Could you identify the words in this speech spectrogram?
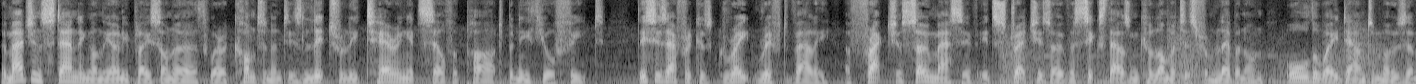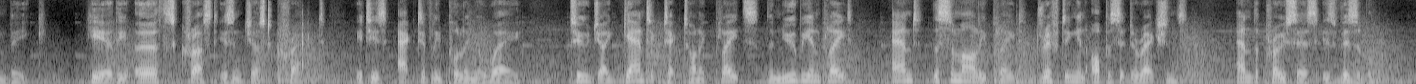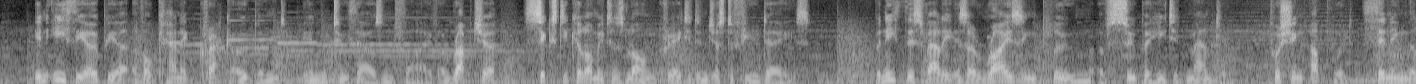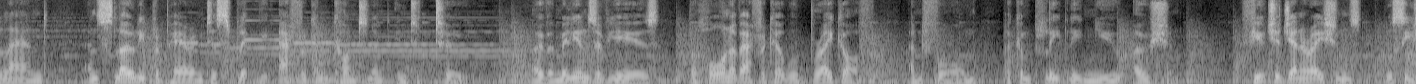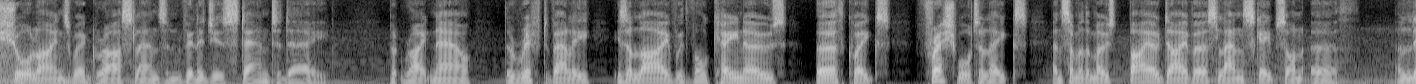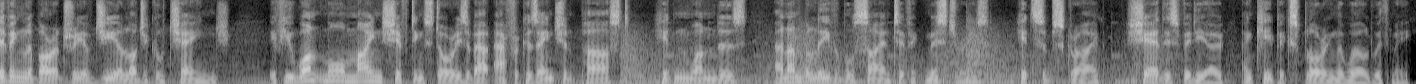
Imagine standing on the only place on Earth where a continent is literally tearing itself apart beneath your feet. This is Africa's Great Rift Valley, a fracture so massive it stretches over 6,000 kilometers from Lebanon all the way down to Mozambique. Here, the Earth's crust isn't just cracked, it is actively pulling away. Two gigantic tectonic plates, the Nubian plate and the Somali plate, drifting in opposite directions. And the process is visible. In Ethiopia, a volcanic crack opened in 2005, a rupture 60 kilometers long created in just a few days. Beneath this valley is a rising plume of superheated mantle, pushing upward, thinning the land, and slowly preparing to split the African continent into two. Over millions of years, the Horn of Africa will break off and form a completely new ocean. Future generations will see shorelines where grasslands and villages stand today. But right now, the Rift Valley is alive with volcanoes, earthquakes, freshwater lakes, and some of the most biodiverse landscapes on Earth. A living laboratory of geological change. If you want more mind-shifting stories about Africa's ancient past, hidden wonders, and unbelievable scientific mysteries, hit subscribe, share this video, and keep exploring the world with me.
